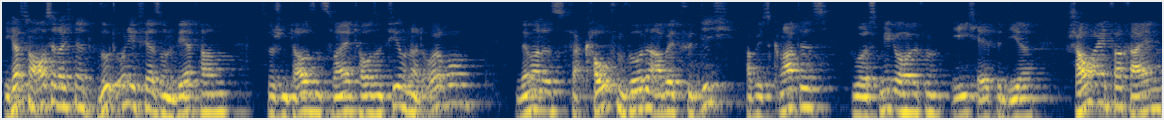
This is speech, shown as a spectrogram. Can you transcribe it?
ich habe es mal ausgerechnet, wird ungefähr so einen Wert haben zwischen 1200 1400 Euro, wenn man es verkaufen würde. Aber für dich habe ich es gratis. Du hast mir geholfen, ich helfe dir. Schau einfach rein.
